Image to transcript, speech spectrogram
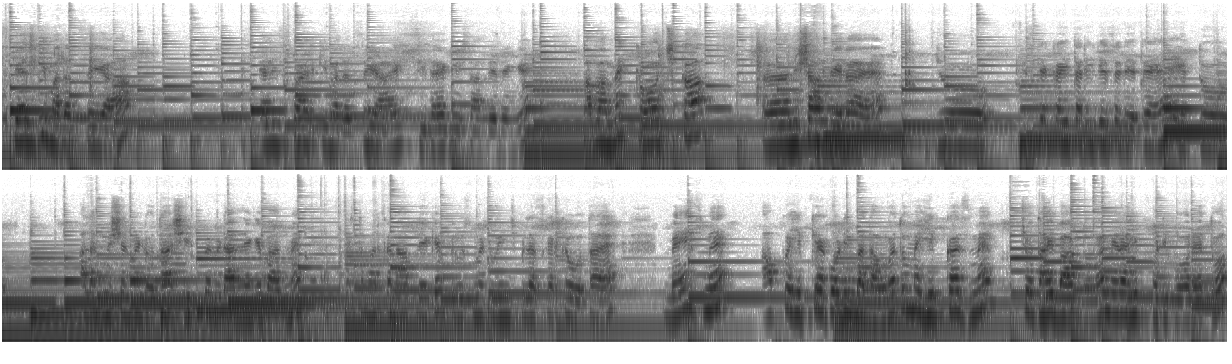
स्केल की मदद से यहाँ स्केल स्क्वायर की मदद से यहाँ एक सीधा एक निशान दे देंगे। अब हमें क्रॉच का निशान देना है जो कई तरीके से देते हैं। एक तो अलग मेज़रमेंट होता है शीट पे भी डालने के बाद में कस्टमर का नाप लेके फिर उसमें टू इंच प्लस करके होता है। मैं इसमें आपको हिप के अकॉर्डिंग बताऊँगा तो मैं हिप का इसमें चौथाई भाग दूँगा। मेरा हिप 44 है तो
